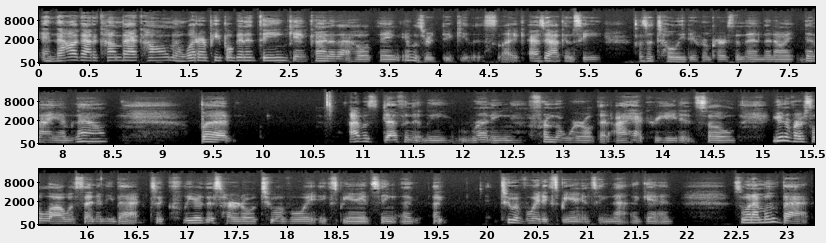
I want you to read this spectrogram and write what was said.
and now I got to come back home and what are people going to think? And kind of that whole thing. It was ridiculous. Like, as y'all can see, I was a totally different person then than I, than I am now. But I was definitely running from the world that I had created. So universal law was sending me back to clear this hurdle to avoid experiencing a, a to avoid experiencing that again. So when I moved back,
